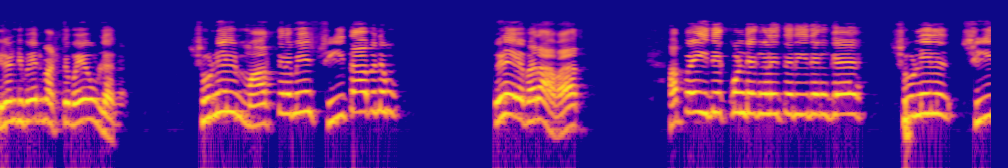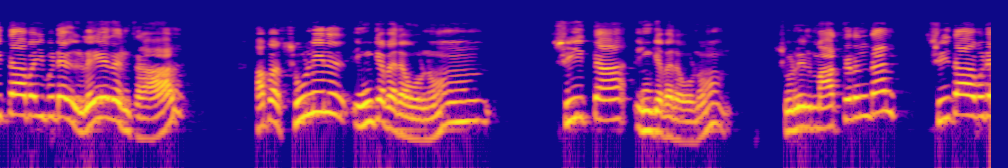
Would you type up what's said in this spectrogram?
இரண்டு பேர் மட்டுமே உள்ளனர் சுனில் மாத்திரமே சீதாவிலும் இளையவர் ஆவார். அப்ப இதை கொண்டு எங்களை தெரியுதுங்க சுனில் சீதாவை விட இளையதென்றால் அப்ப சுனில் இங்க வரவனும் சீதா இங்க வரவனும் சுனில் மாத்திரம்தான் சீதாவிட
